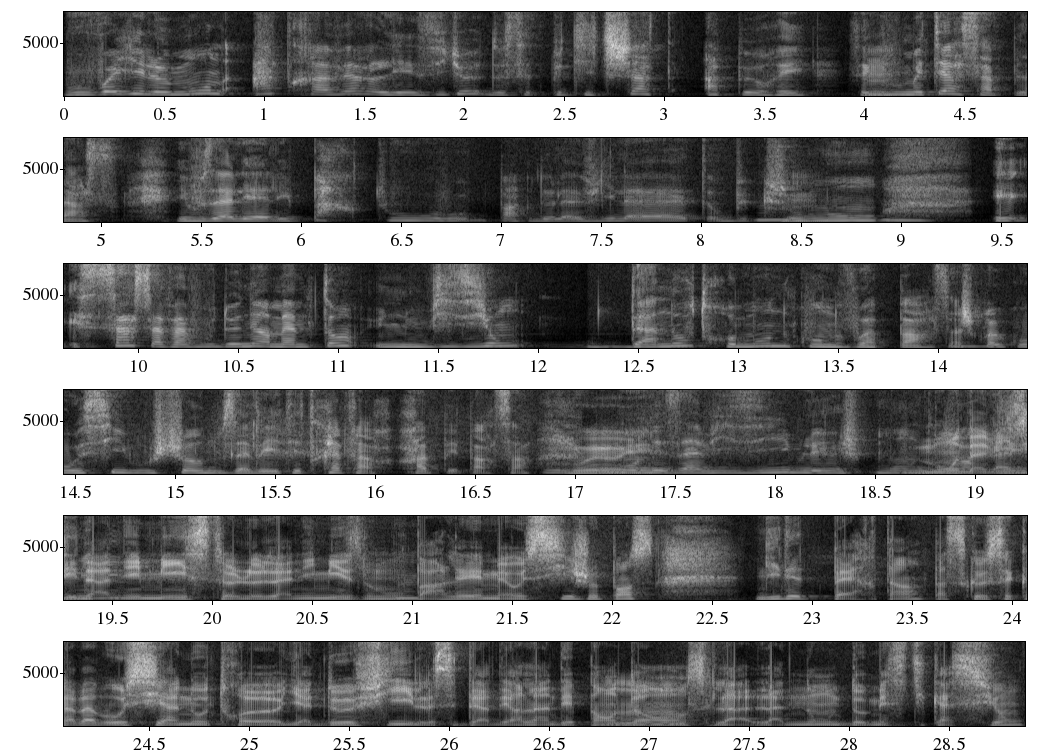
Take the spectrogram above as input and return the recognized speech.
vous voyez le monde à travers les yeux de cette petite chatte apeurée. C'est que Mm. vous mettez à sa place. Et vous allez aller partout, au parc de la Villette, au Buc-Chaumont. Et ça, ça va vous donner en même temps une vision d'un autre monde qu'on ne voit pas. Ça, je crois que vous aussi, vous, Sean, vous avez été très frappé par ça. Oui, le oui. monde des invisibles, le monde, invisible, animiste, l'animisme dont vous parlez, mais aussi, je pense, l'idée de perte, hein, parce que c'est quand même aussi un autre. euh, Il y a deux fils, c'est-à-dire l'indépendance, la, la non-domestication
